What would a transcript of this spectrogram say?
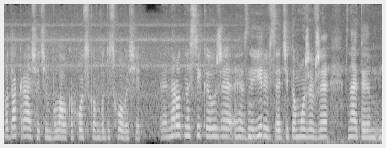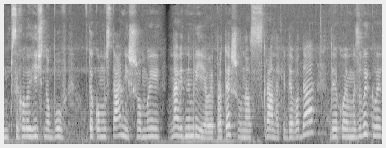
Вода краще, ніж була у Каховському водосховищі. Е, Народ настільки вже зневірився, чи то може вже знаєте, психологічно був в такому стані, що ми навіть не мріяли про те, що у нас з крана піде вода, до якої ми звикли.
